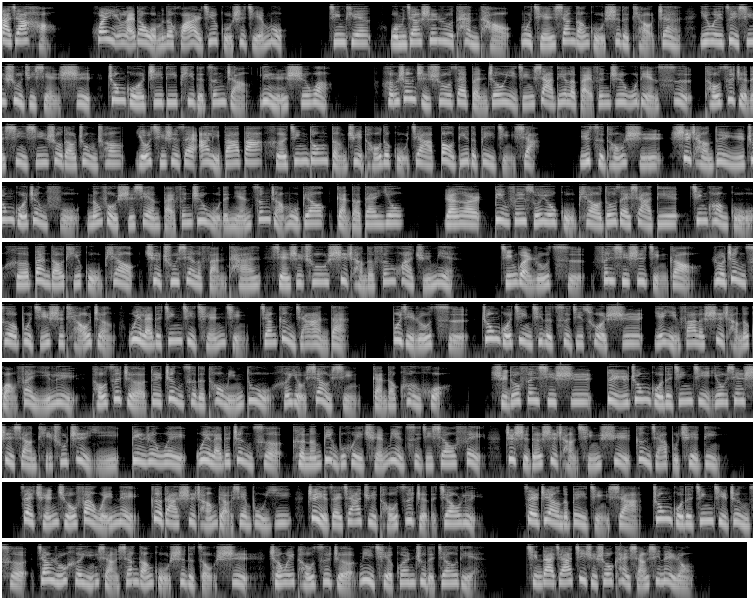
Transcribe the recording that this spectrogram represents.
大家好，欢迎来到我们的华尔街股市节目。今天我们将深入探讨目前香港股市的挑战，因为最新数据显示，中国 GDP 的增长令人失望。恒生指数在本周已经下跌了百分之五点四，投资者的信心受到重创，尤其是在阿里巴巴和京东等巨头的股价暴跌的背景下。与此同时，市场对于中国政府能否实现百分之五的年增长目标感到担忧。然而，并非所有股票都在下跌，金矿股和半导体股票却出现了反弹，显示出市场的分化局面。尽管如此，分析师警告，若政策不及时调整，未来的经济前景将更加暗淡。不仅如此，中国近期的刺激措施也引发了市场的广泛疑虑，投资者对政策的透明度和有效性感到困惑。许多分析师对于中国的经济优先事项提出质疑，并认为未来的政策可能并不会全面刺激消费，这使得市场情绪更加不确定。在全球范围内，各大市场表现不一，这也在加剧投资者的焦虑。在这样的背景下，中国的经济政策将如何影响香港股市的走势，成为投资者密切关注的焦点。请大家继续收看详细内容。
